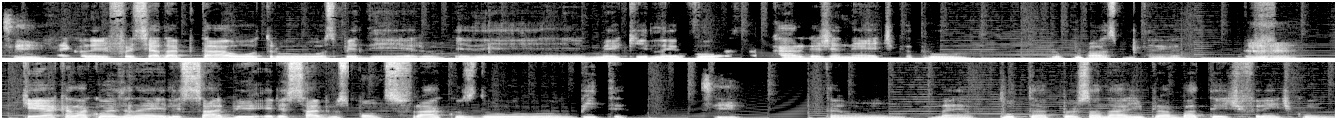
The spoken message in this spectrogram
Sim. Aí quando ele foi se adaptar a outro hospedeiro, ele meio que levou essa carga genética pro, pro próximo, tá ligado? Uhum. Que é aquela coisa, né? Ele sabe, ele sabe os pontos fracos do Peter. Sim. Então, né, puta personagem pra bater de frente com.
